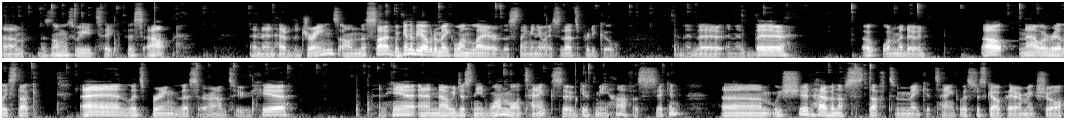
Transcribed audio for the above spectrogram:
um, as long as we take this out and then have the drains on this side, we're going to be able to make one layer of this thing anyway. So that's pretty cool. And then there, and then there. Oh, what am I doing? Oh, now we're really stuck. And let's bring this around to here and here. And now we just need one more tank. So give me half a second. Um, we should have enough stuff to make a tank. Let's just go up here and make sure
